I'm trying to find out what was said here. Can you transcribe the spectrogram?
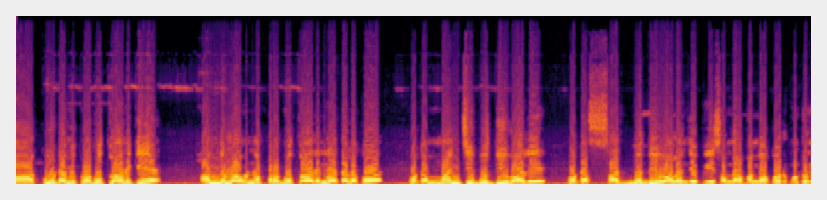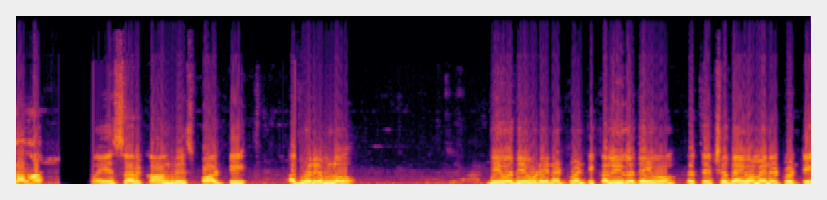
ఆ కూటమి ప్రభుత్వానికి అందులో ఉన్న ప్రభుత్వాది నేతలకు ఒక మంచి బుద్ధి ఇవ్వాలి ఒక సద్బుద్ధి ఇవ్వాలని చెప్పి ఈ సందర్భంగా కోరుకుంటున్నాను. వైఎస్ఆర్ కాంగ్రెస్ పార్టీ ఆధ్వర్యంలో దేవదేవుడైనటువంటి కలియుగ దైవం ప్రత్యక్ష దైవమైనటువంటి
